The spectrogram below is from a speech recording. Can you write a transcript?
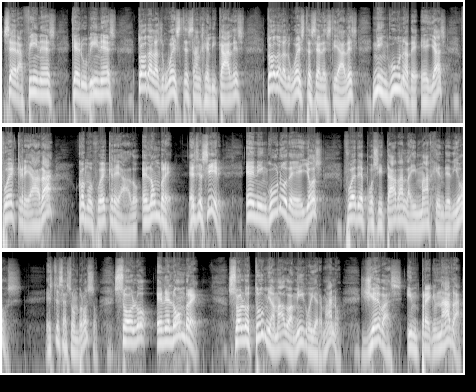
serafines, querubines, todas las huestes angelicales, todas las huestes celestiales, ninguna de ellas fue creada como fue creado el hombre. Es decir, en ninguno de ellos fue depositada la imagen de Dios. Esto es asombroso. Solo en el hombre. Solo tú, mi amado amigo y hermano, llevas impregnada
